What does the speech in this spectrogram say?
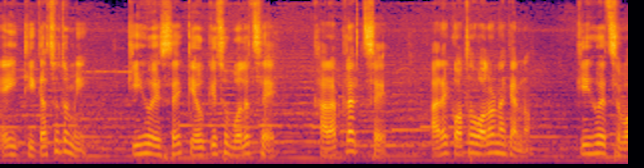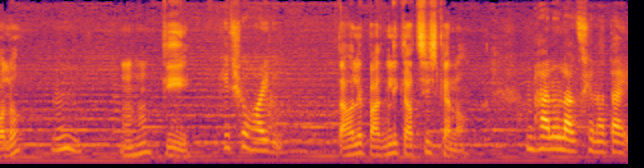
এই ঠিক আছো তুমি? কি হয়েছে? কেউ কিছু বলেছে? খারাপ লাগছে? আরে কথা বলো না কেন? কি হয়েছে বলো? হুম হুম কি? কিছু হয়নি। তাহলে পাগলি কাঁদছিস কেন? ভালো লাগছে না তাই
